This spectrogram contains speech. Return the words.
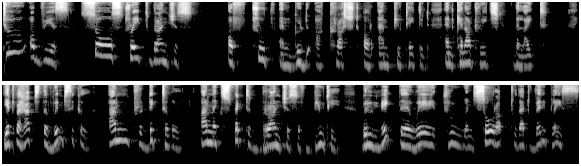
two obvious, so straight branches of truth and good are crushed or amputated and cannot reach the light, yet perhaps the whimsical, unpredictable, unexpected branches of beauty will make their way through and soar up to that very place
